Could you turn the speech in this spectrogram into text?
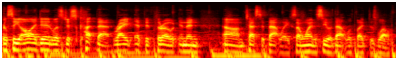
you'll see all I did was just cut that right at the throat and then um, test it that way because I wanted to see what that looked like as well.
